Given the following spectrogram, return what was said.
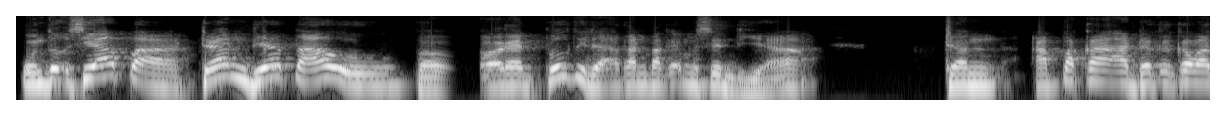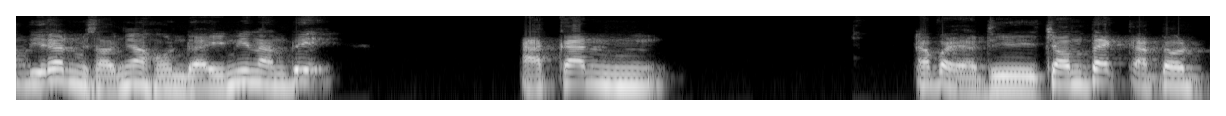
untuk siapa? Dan dia tahu bahwa Red Bull tidak akan pakai mesin dia. Dan apakah ada kekhawatiran misalnya Honda ini nanti akan apa ya dicontek atau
